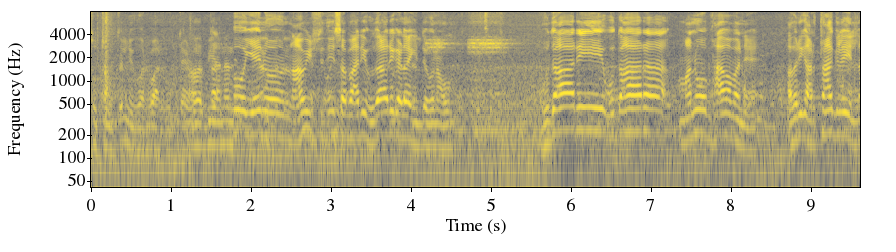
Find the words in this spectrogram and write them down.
ಸುತ್ತಮುತ್ತಲು ನೀವು ಬರಬಾರ್ದು ಅಂತ ಹೇಳಿ. ಏನು ನಾವು ಇಷ್ಟು ದಿವಸ ಬಾರಿ ಉದಾರಿಗಳಾಗಿದ್ದೆವು ನಾವು. ಉದಾರಿ ಉದಾರ ಮನೋಭಾವನೆ ಅವರಿಗೆ ಅರ್ಥ ಆಗಲೇ ಇಲ್ಲ.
